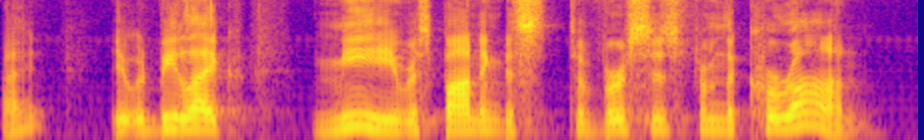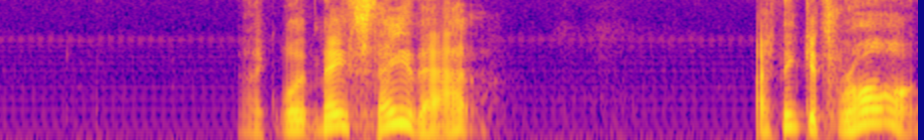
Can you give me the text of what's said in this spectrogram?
right? It would be like me responding to, to verses from the Quran. Like, well, it may say that. I think it's wrong,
